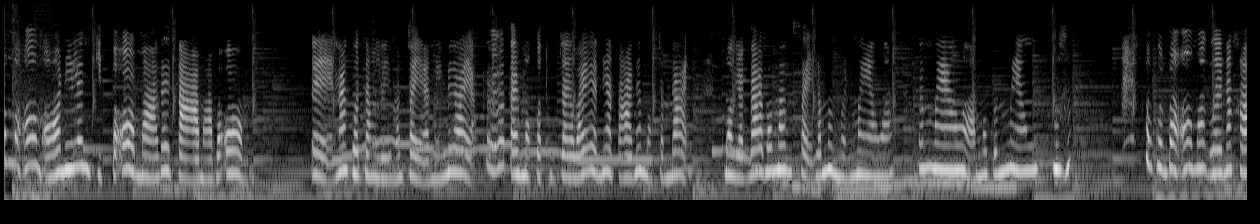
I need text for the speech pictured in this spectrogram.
มป้าอ้อม อ๋อ นี่เล่นกิจป้าอ้อมมาได้ตามาป้าอ้อม แต่น่ากลัวจังเลยมันใส่อันนี้ไม่ได้อะเออแต่หมอกก็ถูกใจไว้อันเนี้ยตาเนี่ยหมอกจำได้หมอกอยากได้เพราะมันใส่แล้วมันเหมือนแมวอะ เป็นแมวอะหมอกเป็นแมว ขอบคุณป้าอ้อมมากเลยนะคะ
